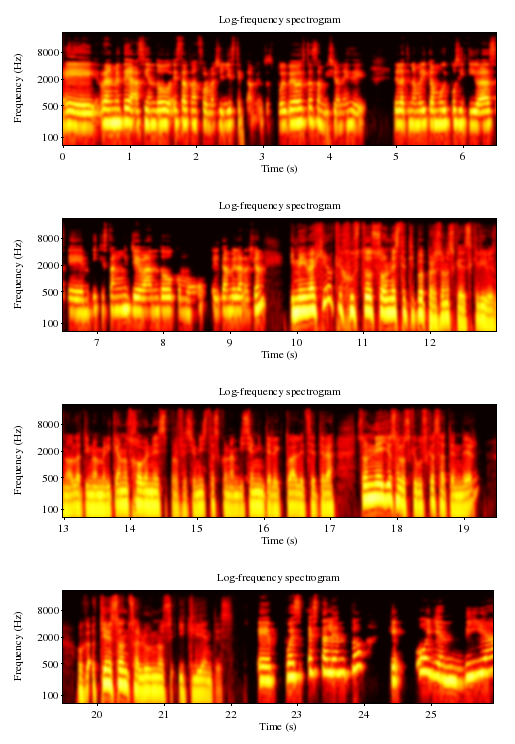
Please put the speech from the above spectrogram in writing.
eh, realmente haciendo esta transformación y este cambio. Entonces, pues veo estas ambiciones de, Latinoamérica muy positivas y que están llevando como el cambio de la región. Y me imagino que justo son este tipo de personas que describes, ¿no? Latinoamericanos jóvenes, profesionistas con ambición intelectual, etcétera. ¿Son ellos a los que buscas atender? ¿O quiénes son tus alumnos y clientes? pues es talento que hoy en día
